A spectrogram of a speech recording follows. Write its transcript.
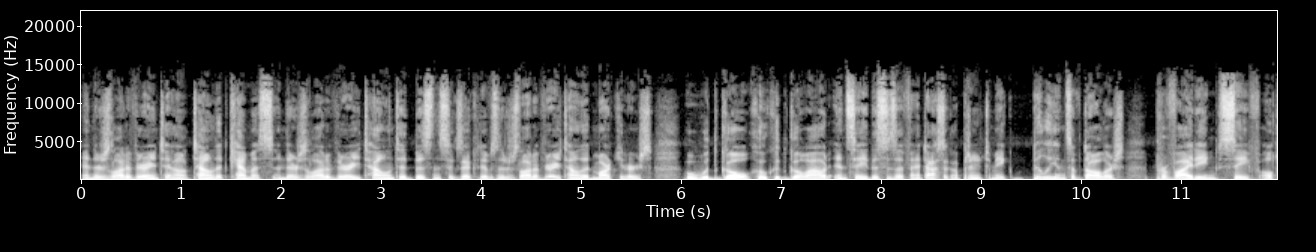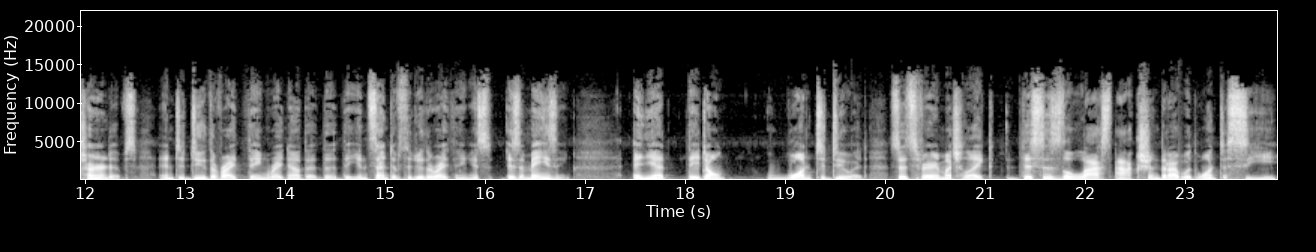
And there's a lot of very ta- talented chemists and there's a lot of very talented business executives and there's a lot of very talented marketers who would go who could go out and say this is a fantastic opportunity to make billions of dollars providing safe alternatives and to do the right thing. Right now the, the, the incentives to do the right thing is is amazing. And yet they don't want to do it. So it's very much like this is the last action that I would want to see,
